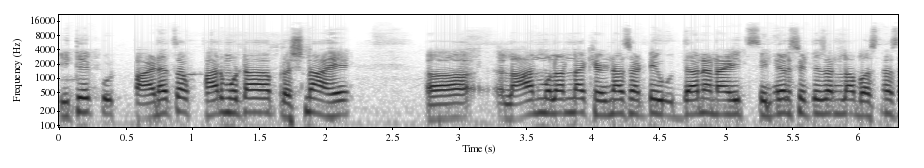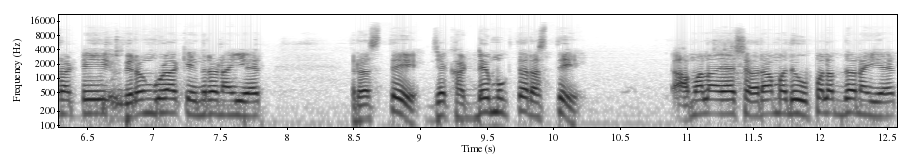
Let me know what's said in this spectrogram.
इथे कु- पाण्याचा फार मोठा प्रश्न आहे. लहान मुलांना खेळण्यासाठी उद्यानं नाहीत सिनियर सिटीजनला बसण्यासाठी विरंगुळा केंद्र नाही आहेत रस्ते जे खड्डेमुक्त रस्ते आम्हाला या शहरामध्ये उपलब्ध नाही आहेत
